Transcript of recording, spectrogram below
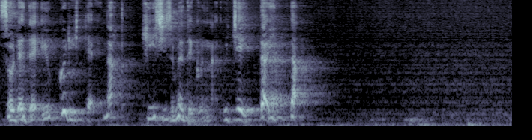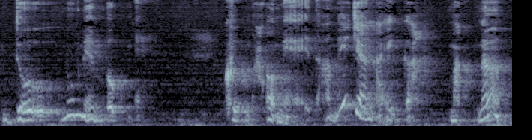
それでゆっくりしてな、気沈めてくんなうちへ行った行った。どうも面目ね。熊おめえダメじゃないか。まあな、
